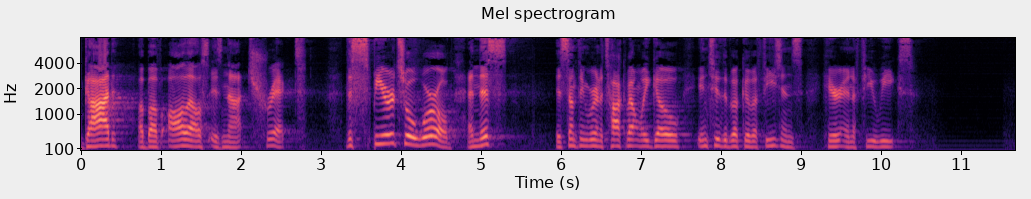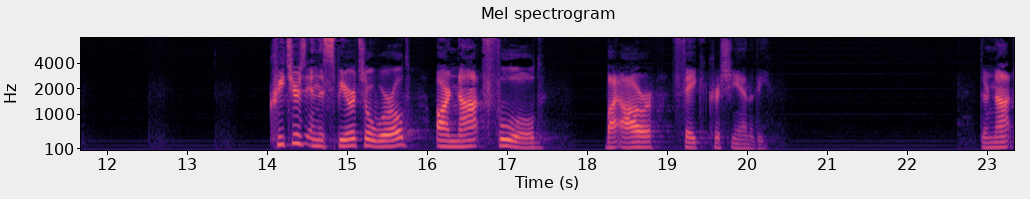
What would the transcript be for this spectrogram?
God, above all else, is not tricked. The spiritual world, and this is something we're going to talk about when we go into the book of Ephesians here in a few weeks. Creatures in the spiritual world are not fooled by our fake Christianity. They're not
